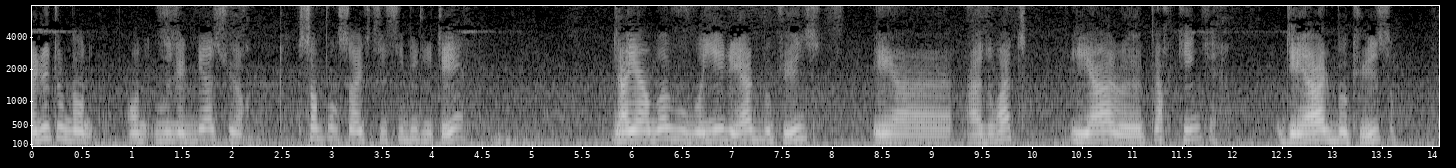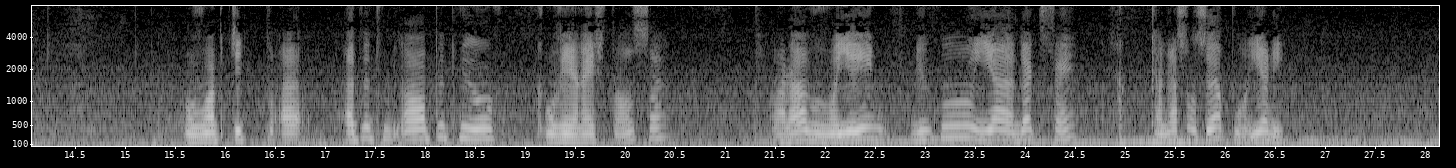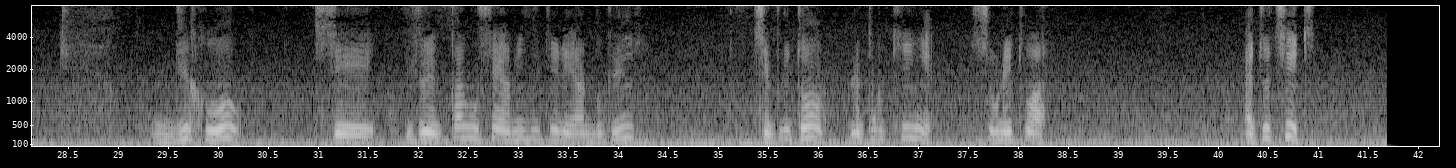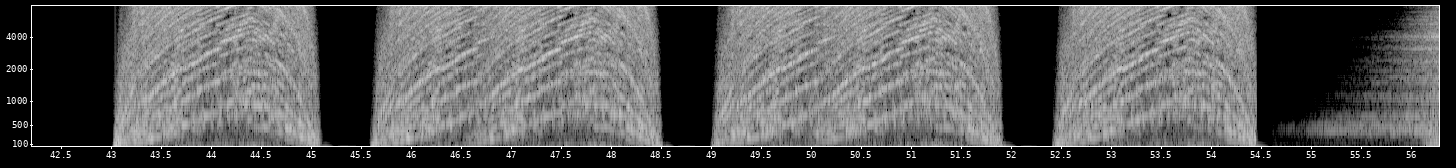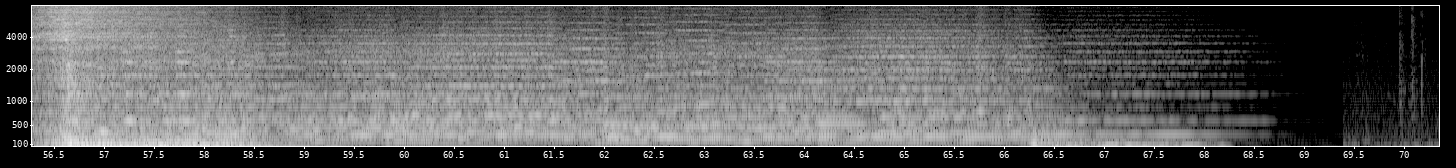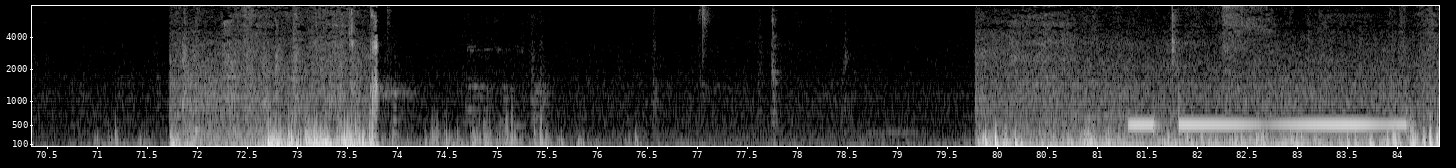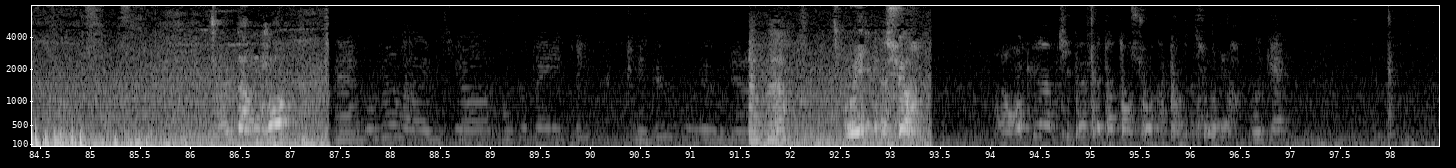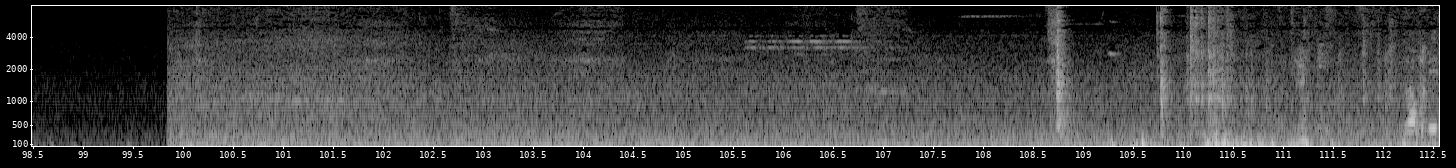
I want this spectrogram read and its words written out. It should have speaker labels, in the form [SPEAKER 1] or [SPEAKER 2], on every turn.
[SPEAKER 1] Salut tout le monde, On- vous êtes bien sûr 100% accessibilité. Derrière moi, vous voyez les Halles Bocuse et euh, à droite, il y a le parking des Halles Bocuse. On voit peut-être pas- un peu plus, un peu plus haut qu'on verrait, je pense. Voilà, vous voyez, du coup, il y a un accès, un ascenseur pour y aller. Du coup, c'est, je vais pas vous faire visiter les Halles c'est plutôt le parking sur les toits. À tout de suite.
[SPEAKER 2] Oui, bien sûr. Alors reculez un petit peu, faites attention, on n'a pas à s'ouvrir. Je vous en prie.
